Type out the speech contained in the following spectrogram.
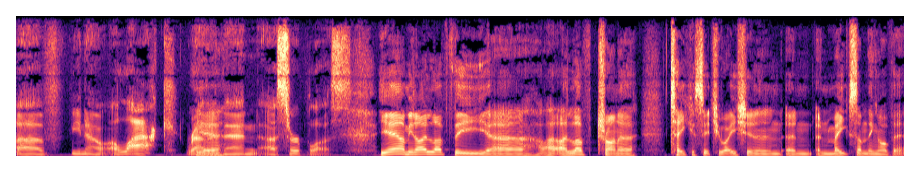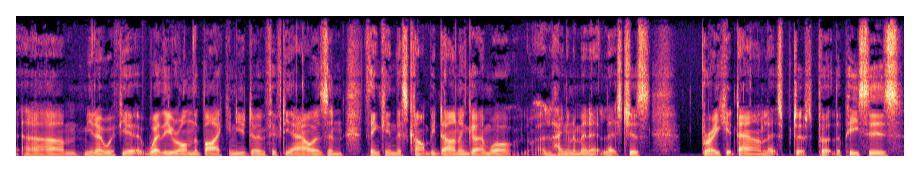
of you know a lack rather Yeah. than a surplus. Yeah, I mean, I love the uh, I, love trying to take a situation and, and, and make something of it. Um, you know, if you whether you're on the bike and you're doing 50 hours and thinking this can't be done, and going, well, hang on a minute, let's just break it down. Let's just put the pieces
